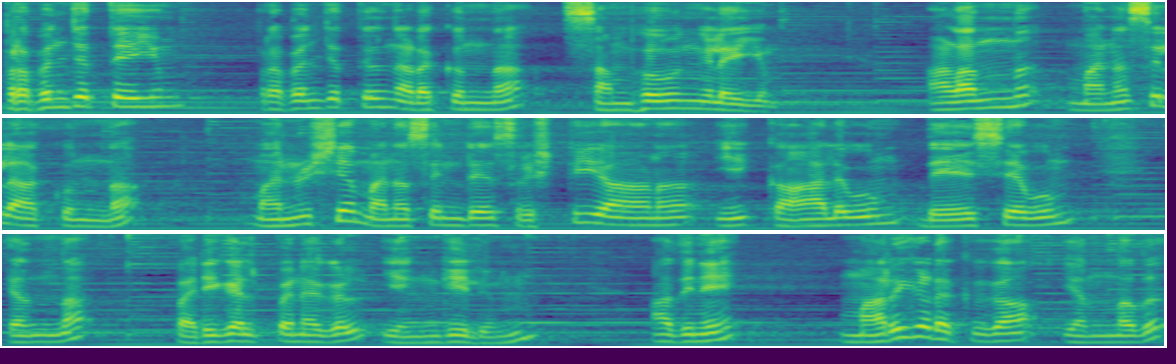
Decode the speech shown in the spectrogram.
പ്രപഞ്ചത്തെയും പ്രപഞ്ചത്തിൽ നടക്കുന്ന സംഭവങ്ങളെയും അളന്ന് മനസ്സിലാക്കുന്ന മനുഷ്യ മനസ്സിന്റെ സൃഷ്ടിയാണ് ഈ കാലവും ദേശവും എന്ന പരികൽപ്പനകൾ എങ്കിലും അതിനെ മറികടക്കുക എന്നത്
